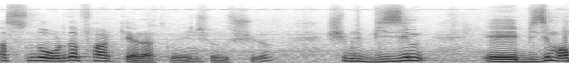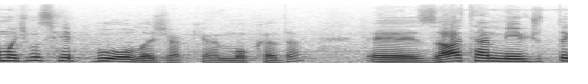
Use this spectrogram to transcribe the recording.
aslında orada fark yaratmaya çalışıyor. Şimdi bizim e, bizim amacımız hep bu olacak yani Moka'da. E, zaten mevcutta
